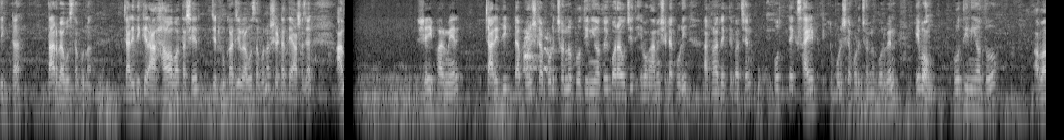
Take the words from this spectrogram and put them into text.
দিকটা, তার ব্যবস্থাপনা। চারিদিকের হাওয়া বাতাসের যে ঢোকার যে ব্যবস্থাপনা, সেটাতে আসা যাক। আমি সেই ফার্মের চারিদিকটা পরিষ্কার, পরিচ্ছন্ন, প্রতিনিয়তই করা উচিত এবং আমি সেটা করি। আপনারা দেখতে পাচ্ছেন, প্রত্যেক সাইড একটু পরিষ্কার, পরিচ্ছন্ন করবেন এবং প্রতিনিয়ত আবার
